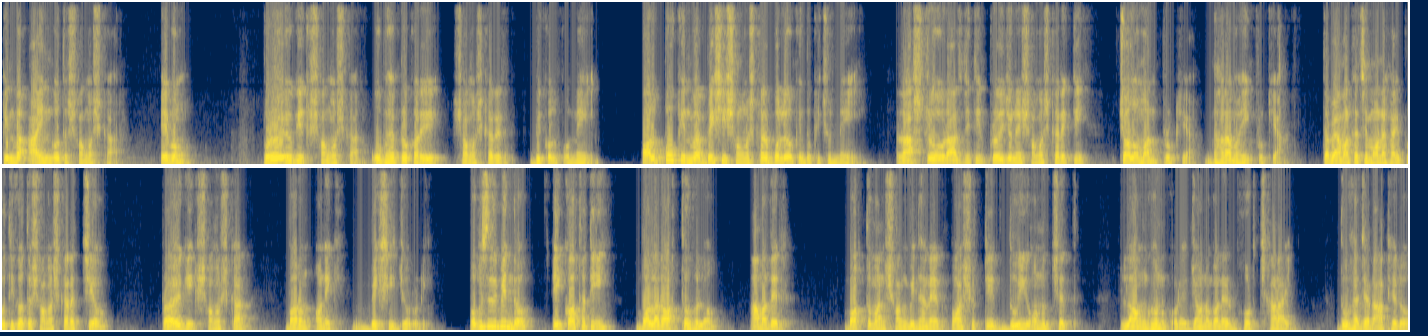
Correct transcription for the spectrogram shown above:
কিংবা আইনগত সংস্কার এবং প্রায়োগিক সংস্কার উভয় প্রকারের সংস্কারের বিকল্প নেই। অল্প কিংবা বেশি সংস্কার বলেও কিন্তু কিছু নেই। রাষ্ট্র ও রাজনীতির প্রয়োজনে সংস্কার একটি চলমান প্রক্রিয়া, ধারাবাহিক প্রক্রিয়া। তবে আমার কাছে মনে হয় পুঁথিগত সংস্কারের চেয়েও প্রায়োগিক সংস্কার বরং অনেক বেশি জরুরি। উপস্থিতিবৃন্দ, এই কথাটি বলার অর্থ হলো, আমাদের বর্তমান সংবিধানের পঁয়ষট্টির দুই অনুচ্ছেদ লঙ্ঘন করে জনগণের ভোট ছাড়াই দু হাজার আঠেরো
